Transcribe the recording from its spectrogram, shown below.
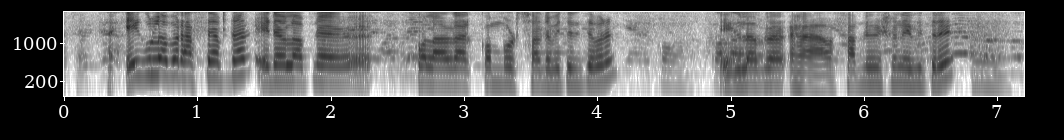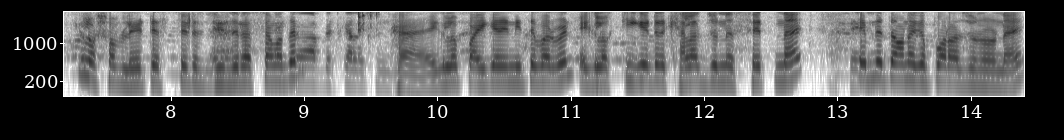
আচ্ছা। এগুলো আবার আছে আপনার এটা হলো আপনার কলার কম্পোর্ট শার্টের ভিতরে দিতে পারেন। এগুলো আপনার হ্যাঁ সাবলিমেশনের ভিতরে। এগুলো সব লেটেস্ট লেটেস্ট ডিজাইন আছে আমাদের। হ্যাঁ এগুলো পাইকারি নিতে পারবেন। এগুলো ক্রিকেটের খেলার জন্য সেট নেয় এমনিতে অনেকে পড়ার জন্য নেয়।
